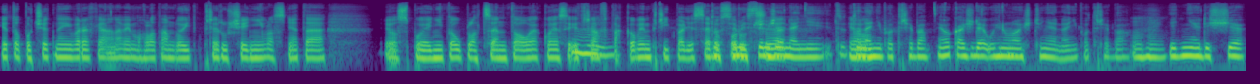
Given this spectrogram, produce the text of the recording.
je to početný vrch, já nevím, mohla tam dojít k přerušení vlastně té jo, spojení tou placentou, jako jestli hmm. i třeba v hmm. takovém případě se to doporučuje. si myslím, že není, to, to není potřeba. Jo, každé uhynulé štěně není potřeba. Hmm. Jedině, když je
